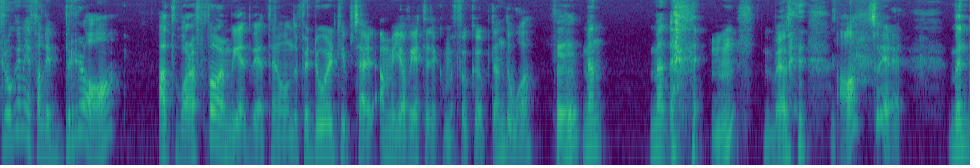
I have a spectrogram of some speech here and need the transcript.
Frågan är ifall det är bra att vara för medveten om det, för då är det typ så här, ja men jag vet att jag kommer fucka upp den då. Mm. Men, men, mm, väl, ja, så är det. Men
